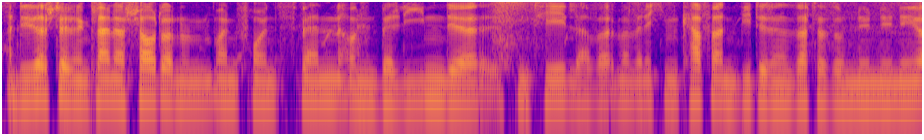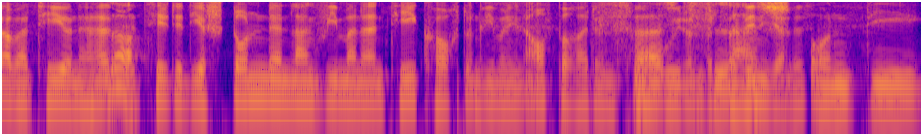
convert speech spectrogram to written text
An dieser Stelle ein kleiner Shoutout an meinen Freund Sven in Berlin, der ist ein Teelover. Immer wenn ich ihm einen Kaffee anbiete, dann sagt er so, nö, nö, nö, aber Tee. Und dann so. erzählt er dir stundenlang, wie man einen Tee kocht und wie man ihn aufbereitet und zubrüht und was ich alles. Und die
